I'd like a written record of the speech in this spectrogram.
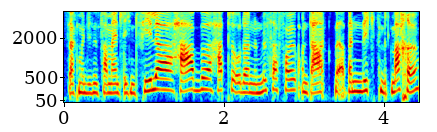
ich sag mal, diesen vermeintlichen Fehler habe, hatte oder einen Misserfolg und da aber nichts mitmache,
